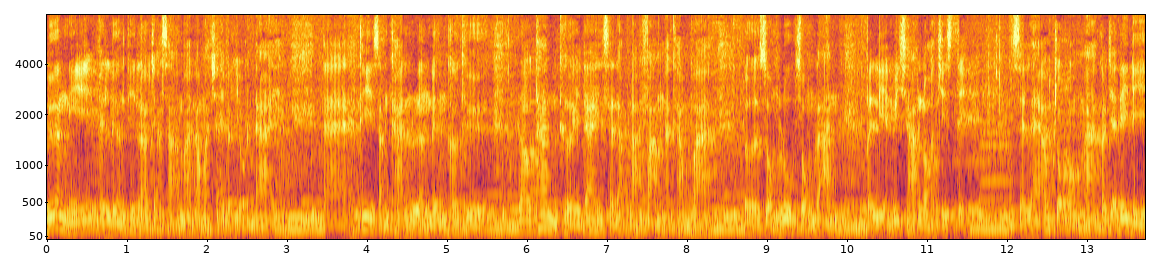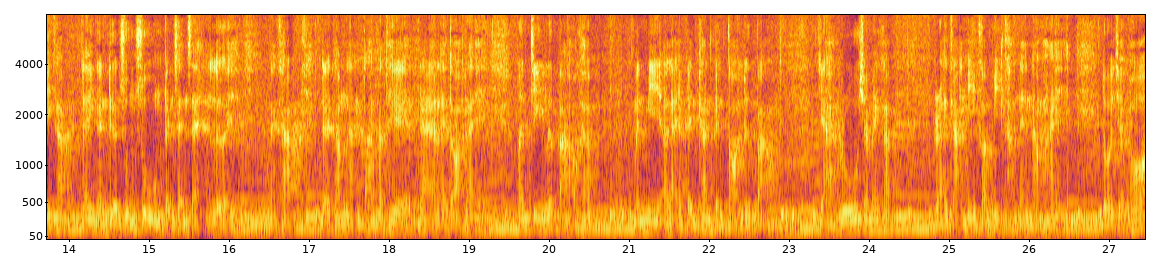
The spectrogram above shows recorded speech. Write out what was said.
เรื่องนี้เป็นเรื่องที่เราจะสามารถเอามาใช้ประโยชน์ได้ แต่ที่สำคัญเรื่องหนึ่งก็คือ เราท่านเคยได้สดับรับฟังนะครับว่าเออส่งลูกส่งหลานไปเรียนวิชาโลจิสติก เสร็จแล้วจบออกมาก็จะได้ดีครับ ได้เงินเดือนสูงสูงๆเป็นแสนๆเลยนะครับ ได้ทำงานต่างประเทศได้อะไรต่ออะไร มันจริงหรือเปล่าครับ มันมีอะไรเป็นขั้นเป็นตอนหรือเปล่า อยากรู้ใช่ไหมครับ รายการนี้ก็มีคำแนะนำให้ โดยเฉพาะ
